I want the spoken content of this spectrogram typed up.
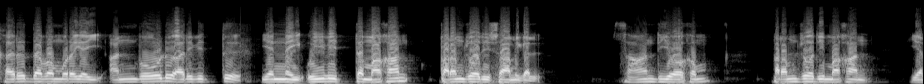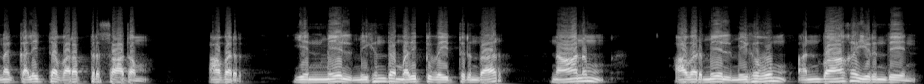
கருதவ முறையை அன்போடு அறிவித்து என்னை உய்வித்த மகான் பரம்ஜோதி சாமிகள் சாந்தியோகம் பரம்ஜோதி மகான் எனக்களித்த வரப்பிரசாதம். அவர் என் மேல் மிகுந்த மதிப்பு வைத்திருந்தார். நானும் அவர் மேல் மிகவும் அன்பாக இருந்தேன்.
